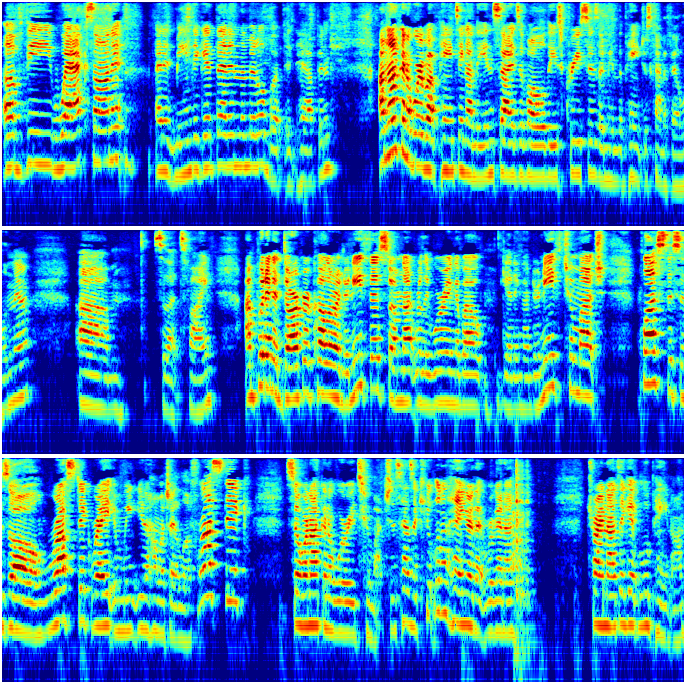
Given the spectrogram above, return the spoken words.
of the wax on it. I didn't mean to get that in the middle, but it happened. I'm not going to worry about painting on the insides of all of these creases. I mean, the paint just kind of fell in there. Um, so that's fine. I'm putting a darker color underneath this, so I'm not really worrying about getting underneath too much. Plus, this is all rustic, right? And we, you know how much I love rustic. So we're not going to worry too much. This has a cute little hanger that we're going to try not to get blue paint on.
